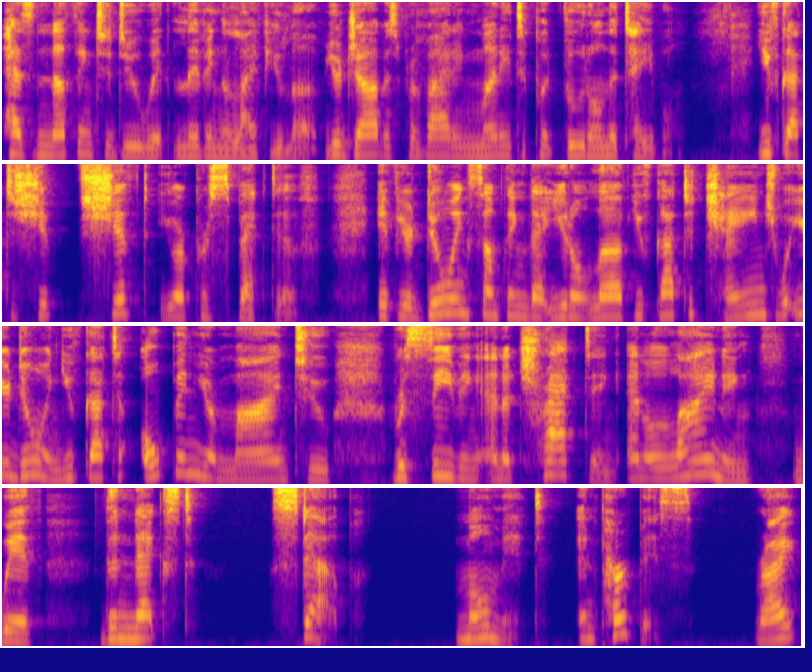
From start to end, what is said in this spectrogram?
has nothing to do with living a life you love. Your job is providing money to put food on the table. You've got to shift, shift your perspective. If you're doing something that you don't love, you've got to change what you're doing. You've got to open your mind to receiving and attracting and aligning with the next step, moment, and purpose, right?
